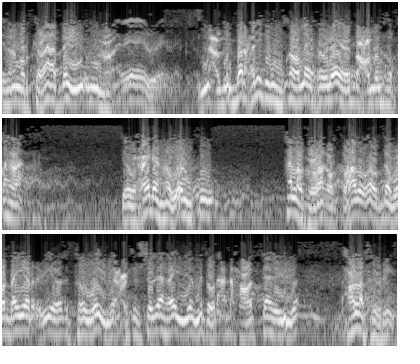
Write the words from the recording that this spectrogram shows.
imaam kawaabay ibn cabdilbar xadiidkan ka hadlay wuxuu leeyahay bacd lfuqaha waxay dhaheen haweenku hala raaco qaado gabadha yar iyo ka weyn iyo mid wadhadhaxoodkaha iyo waxaa la fiiriyo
